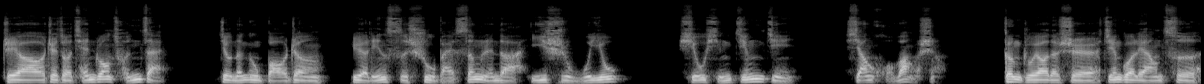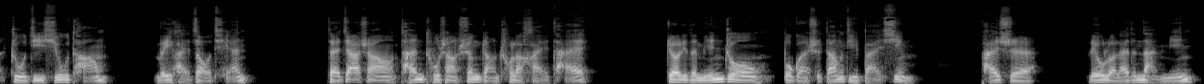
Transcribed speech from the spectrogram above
只要这座田庄存在，就能够保证岳林寺数百僧人的衣食无忧，修行精进，香火旺盛。更主要的是，经过两次筑堤修塘、围海造田，再加上滩涂上生长出了海苔，这里的民众，不管是当地百姓，还是流落来的难民，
